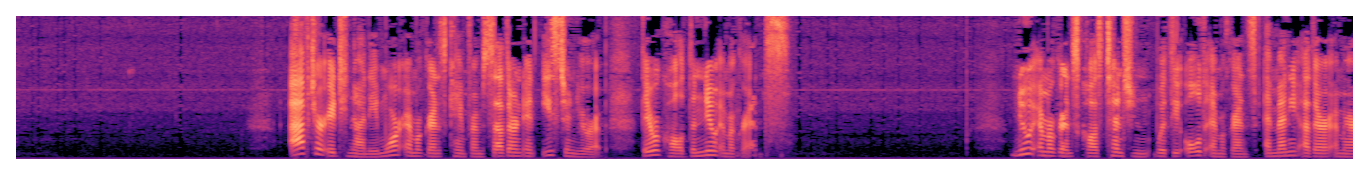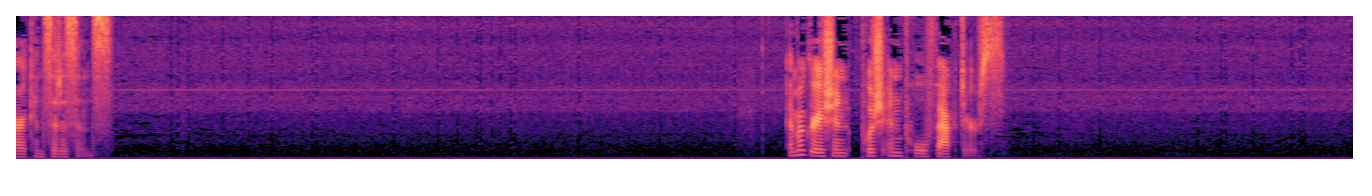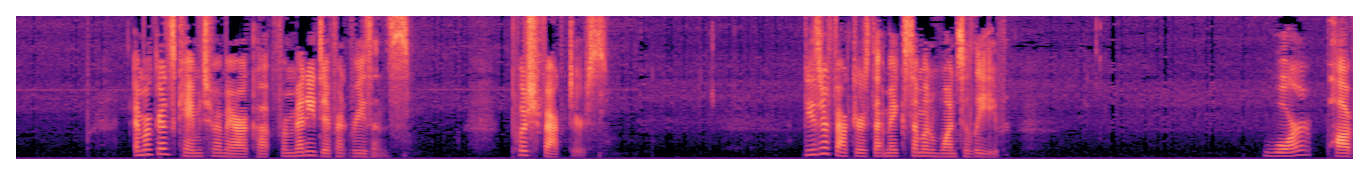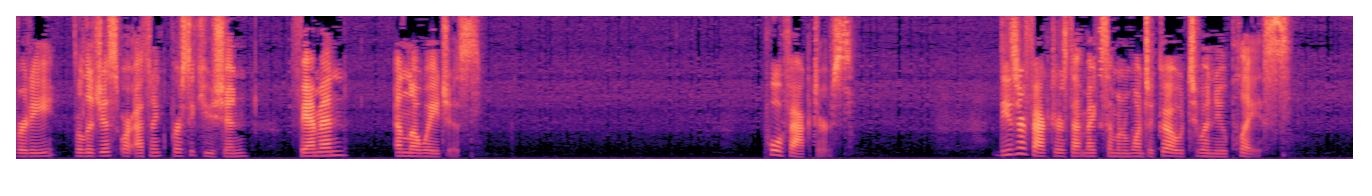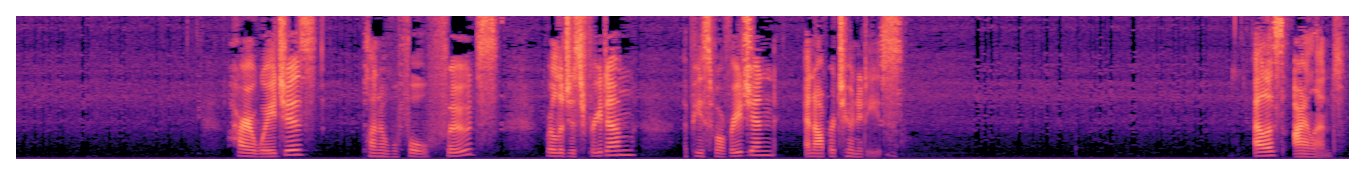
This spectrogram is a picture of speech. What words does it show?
After 1890, more immigrants came from Southern and Eastern Europe. They were called the New Immigrants. New immigrants caused tension with the old immigrants and many other American citizens. Immigration push and pull factors. Immigrants came to America for many different reasons. Push factors. These are factors that make someone want to leave. War, poverty, religious or ethnic persecution, famine, and low wages. Pull factors. These are factors that make someone want to go to a new place. Higher wages, plentiful foods, religious freedom, a peaceful region, and opportunities. Ellis Island.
